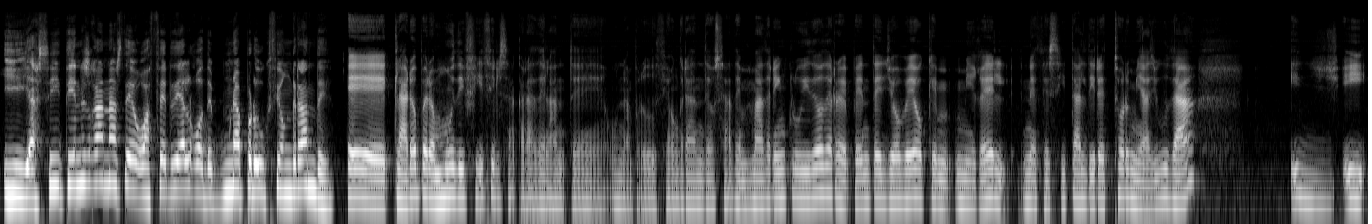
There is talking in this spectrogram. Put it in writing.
Y así, ¿tienes ganas de o hacer de algo, de una producción grande? Eh, claro, pero es muy difícil sacar adelante una producción grande. O sea, desmadre incluido, de repente yo veo que Miguel necesita al director mi ayuda. Y, y-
